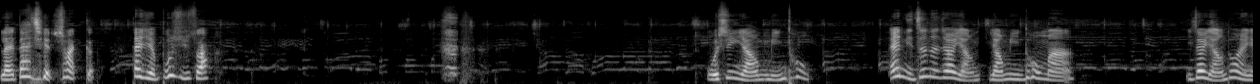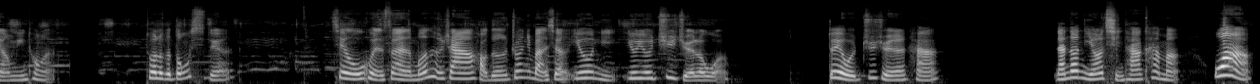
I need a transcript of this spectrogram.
来，大姐刷一个，大姐不许刷。我姓杨，明痛。哎，你真的叫杨杨明痛吗？你叫杨痛还是杨明痛啊？多了个东西的。谢无悔送来的魔头杀，好多终极宝箱。悠悠，你悠悠拒绝了我，对我拒绝了他。难道你要请他看吗？哇，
